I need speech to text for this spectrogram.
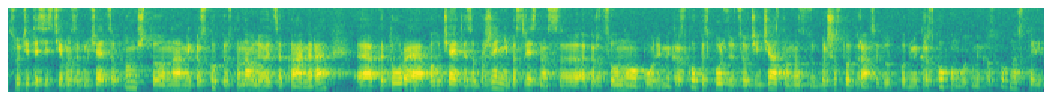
Суть этой системы заключается в том, что на микроскопе устанавливается камера, э, которая получает изображение непосредственно с э, операционного поля. Микроскоп используется очень часто, у нас большинство операций идут под микроскопом, вот микроскоп наш стоит.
